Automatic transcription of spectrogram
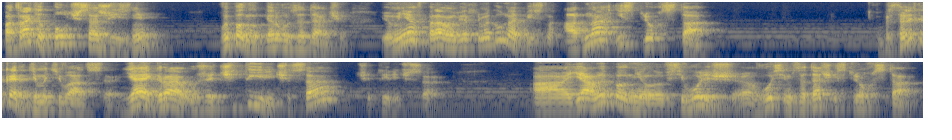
потратил полчаса жизни, выполнил первую задачу – и у меня в правом верхнем углу написано «одна из трехста». Представляете, какая-то демотивация? Я играю уже 4 часа, 4 часа, а я выполнил всего лишь 8 э, задач из 300.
